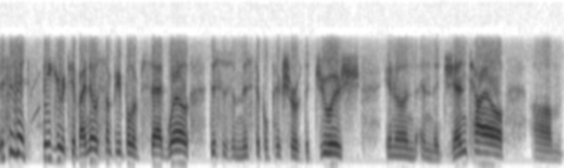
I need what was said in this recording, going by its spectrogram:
This isn't figurative. I know some people have said, well, this is a mystical picture of the Jewish, you know, and, and the Gentile um,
